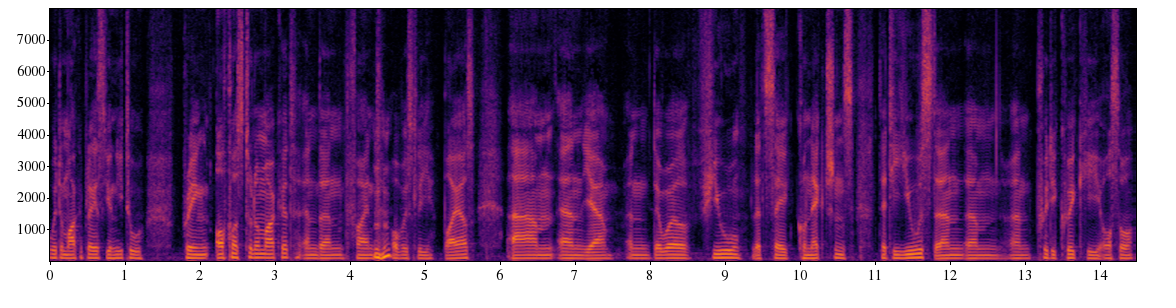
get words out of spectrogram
with the marketplace, you need to bring offers to the market and then find obviously buyers. Um, and yeah, and there were few, let's say, connections that he used, and um, and pretty quick he also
